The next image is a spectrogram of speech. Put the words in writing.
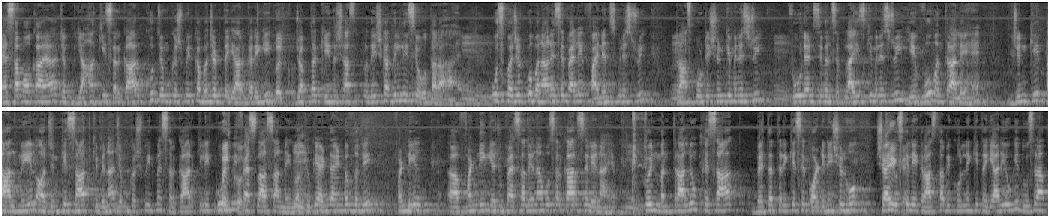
ऐसा मौका आया जब यहाँ की सरकार खुद जम्मू कश्मीर का बजट तैयार करेगी। जो अब तक केंद्र शासित प्रदेश का दिल्ली से होता रहा है। उस बजट को बनाने से पहले फाइनेंस मिनिस्ट्री ट्रांसपोर्टेशन की ministry food and civil supplies की मिनिस्ट्री ये वो मंत्रालय हैं जिनके तालमेल और जिनके साथ के बिना जम्मू कश्मीर में सरकार के लिए कोई भी फैसला आसान नहीं हुआ क्योंकि at the end of the day funding funding या जो पैसा लेना है वो सरकार से लेना है। तो इन मंत्रालयों के साथ बेहतर तरीके से कोऑर्डिनेशन हो शायद उसके लिए एक रास्ता भी खोलने की तैयारी होगी। दूसरा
